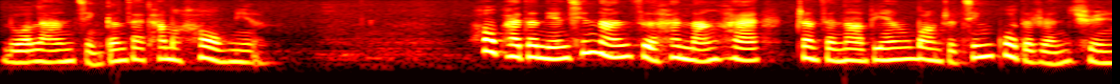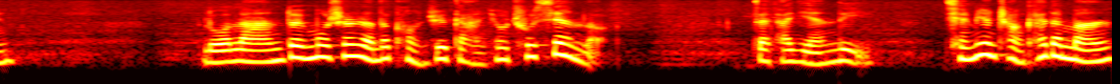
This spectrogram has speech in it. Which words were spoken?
罗兰紧跟在他们后面。后排的年轻男子和男孩站在那边望着经过的人群。罗兰对陌生人的恐惧感又出现了。在他眼里，前面敞开的门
